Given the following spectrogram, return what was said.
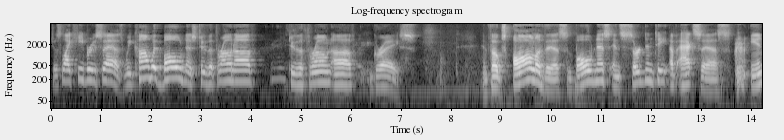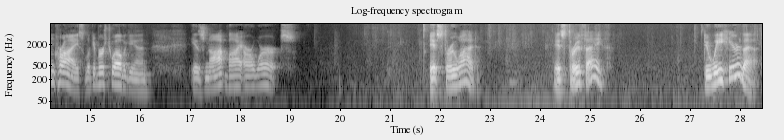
Just like Hebrews says, we come with boldness to the throne of to the throne of grace. And, folks, all of this boldness and certainty of access in Christ, look at verse 12 again, is not by our works. It's through what? It's through faith. Do we hear that?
